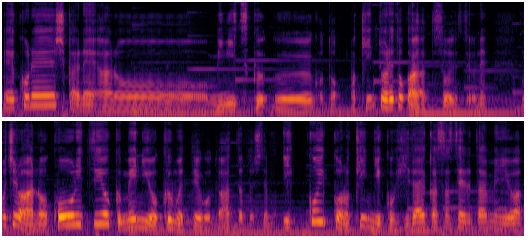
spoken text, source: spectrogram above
え、これしかね、あの、身につくこと。まあ、筋トレとかだってそうですよね。もちろん、あの、効率よくメニューを組むっていうことはあったとしても、一個一個の筋肉を肥大化させるためには、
